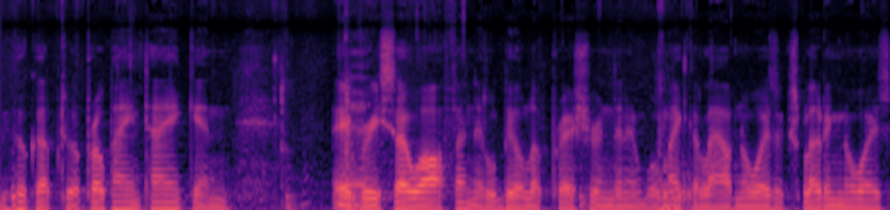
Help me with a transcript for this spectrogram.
you hook up to a propane tank, and every so often it'll build up pressure, and then it will make a loud noise, exploding noise.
